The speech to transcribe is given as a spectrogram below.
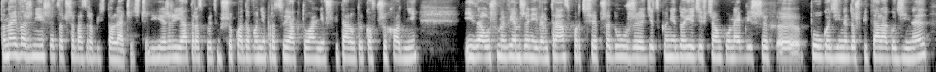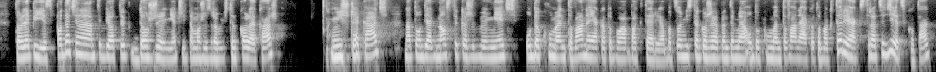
to najważniejsze, co trzeba zrobić, to leczyć. Czyli jeżeli ja teraz powiedzmy przykładowo nie pracuję aktualnie w szpitalu, tylko w przychodni, i załóżmy wiem, że nie wiem, transport się przedłuży, dziecko nie dojedzie w ciągu najbliższych y, pół godziny do szpitala godziny, to lepiej jest podać na antybiotyk dożylnie, czyli to może zrobić tylko lekarz, niż czekać na tą diagnostykę, żeby mieć udokumentowane, jaka to była bakteria. Bo co mi z tego, że ja będę miała udokumentowane, jaka to bakteria, jak stracę dziecko, tak?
